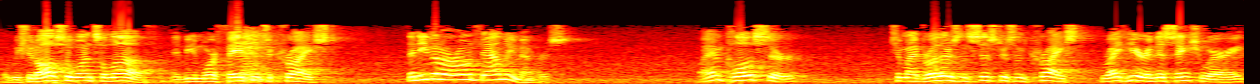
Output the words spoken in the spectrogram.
But we should also want to love and be more faithful to Christ than even our own family members. I am closer to my brothers and sisters in Christ right here in this sanctuary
